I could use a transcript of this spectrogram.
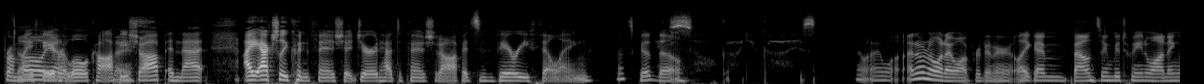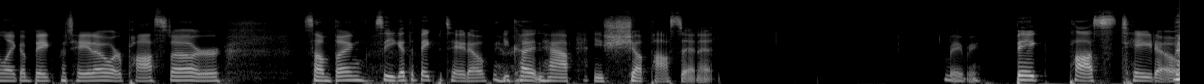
from my Oh, favorite yeah. little coffee Nice. shop, and that I actually couldn't finish it. Jared had to finish it off. It's very filling. That's good though. So good, you guys. No, I want. I don't know what I want for dinner. Like I'm bouncing between wanting like a baked potato or pasta or something. So you get the baked potato, you cut it in half, and you shove pasta in it. Maybe. Baked potato.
